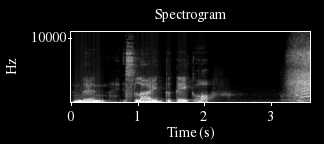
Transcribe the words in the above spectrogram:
And then, slide to take off. Yeah.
